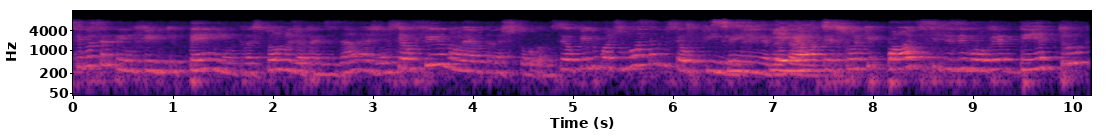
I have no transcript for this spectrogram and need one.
se você tem um filho que tem um transtorno de aprendizagem, o seu filho não é o transtorno, seu filho continua sendo seu filho. sim, é e ele é uma pessoa que pode se desenvolver dentro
